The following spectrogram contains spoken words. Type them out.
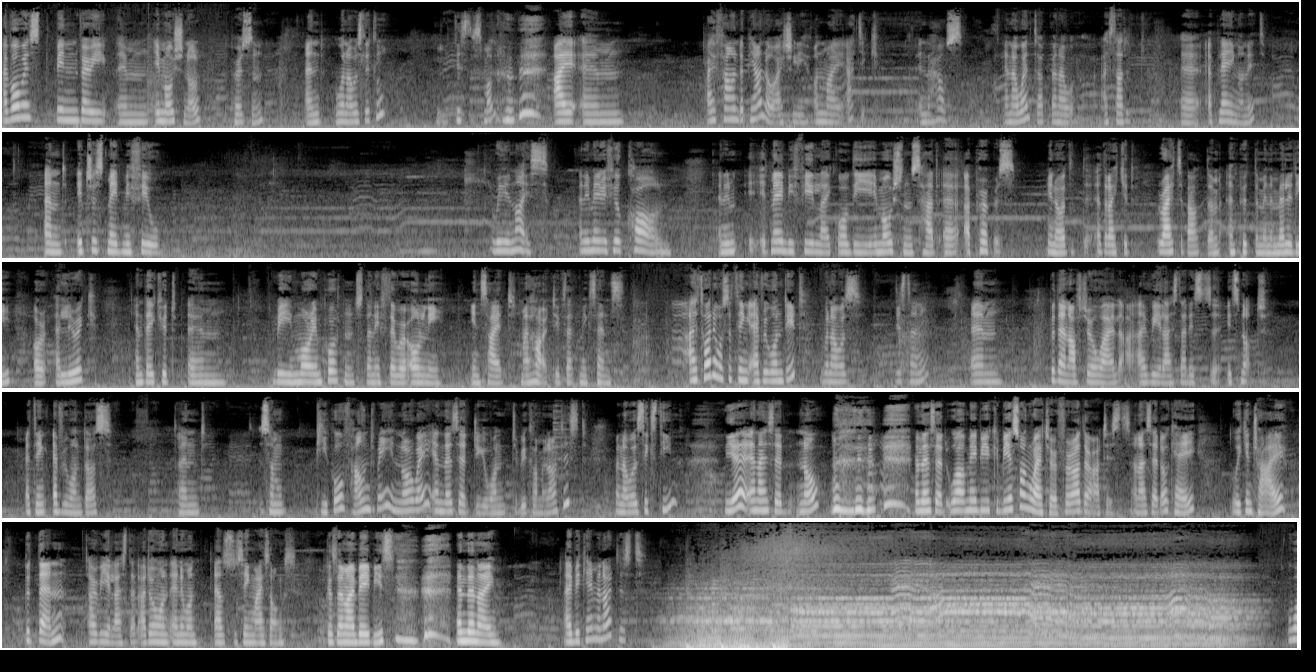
I've always been very um, emotional person, and when I was little, this small, I um, I found a piano actually on my attic in the house, and I went up and I, I started uh, playing on it, and it just made me feel really nice, and it made me feel calm and it, it made me feel like all the emotions had a, a purpose, you know, that, that, I could write about them and put them in a melody or a lyric, and they could um, be more important than if they were only inside my heart, if that makes sense. I thought it was a thing everyone did when I was this tiny, um, but then after a while I realized that it's uh, it's not. I think everyone does, and some people found me in Norway and they said, Do you want to become an artist? When I was 16. Yeah, and I said, No. and they said, Well, maybe you could be a songwriter for other artists. And I said, Okay, we can try. But then I realized that I don't want anyone else to sing my songs because they're my babies. and then I I became an artist.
